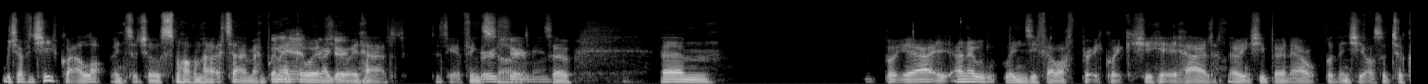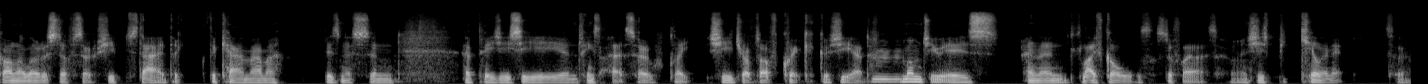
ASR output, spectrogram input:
which I've achieved quite a lot in such a small amount of time. When I go in, I sure. go in hard to get things For sure, started. man. So, um, but yeah, I, I know Lindsay fell off pretty quick. She hit it hard. I think she burnt out, but then she also took on a load of stuff. So she started the the car mama business and her PGCE and things like that. So like she dropped off quick because she had Mhm. mum duties and then life goals and stuff like that. So and she's killing it. So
